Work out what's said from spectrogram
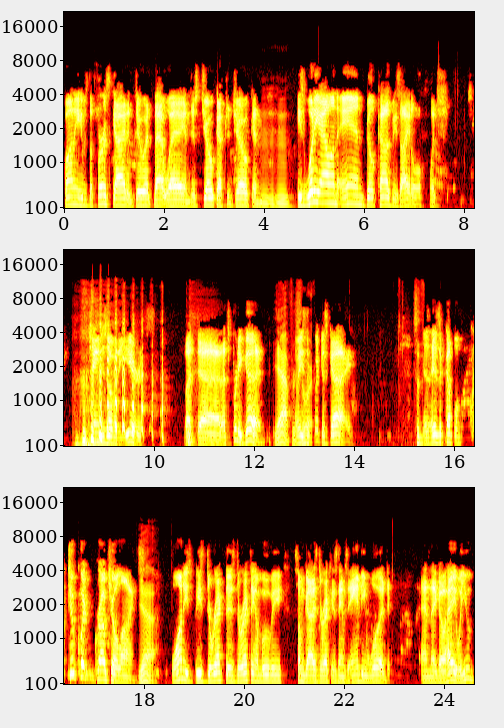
funny. He was the first guy to do it that way, and just joke after joke. And Mm-hmm. he's Woody Allen and Bill Cosby's idol, which changes over the years. But uh, that's pretty good. Yeah, for I mean, he's the quickest guy. So Here's- Here's a couple, two quick Groucho lines. yeah, One, he's he's direct he's directing a movie. Some guy's directing. His name's Andy Wood, and they go, "Hey, will you?"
